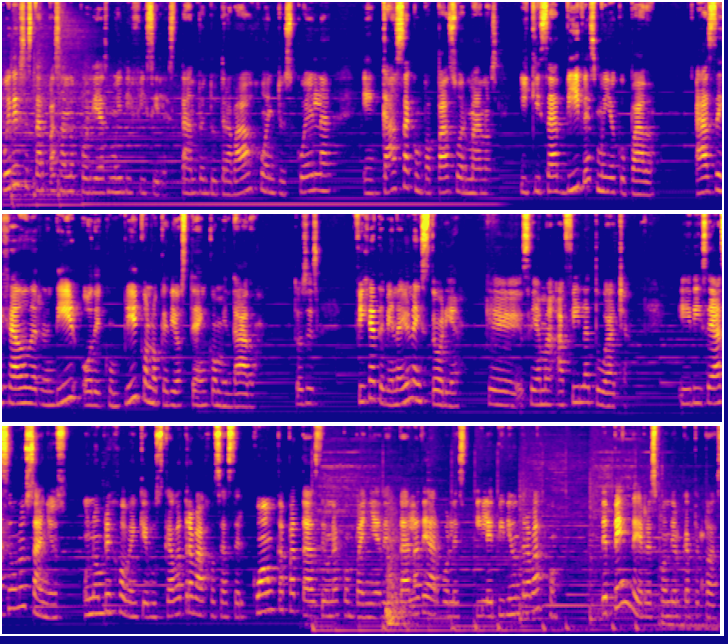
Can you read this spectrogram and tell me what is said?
Puedes estar pasando por días muy difíciles, tanto en tu trabajo, en tu escuela, en casa con papás o hermanos, y quizá vives muy ocupado has dejado de rendir o de cumplir con lo que Dios te ha encomendado. Entonces, fíjate bien, hay una historia que se llama Afila tu hacha. Y dice, hace unos años, un hombre joven que buscaba trabajo se acercó a un capataz de una compañía de tala de árboles y le pidió un trabajo. Depende, respondió el capataz.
